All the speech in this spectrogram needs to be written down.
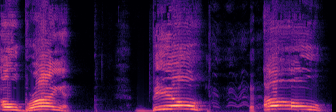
O'Brien, Bill Oh,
